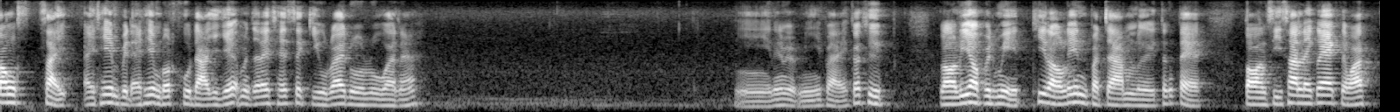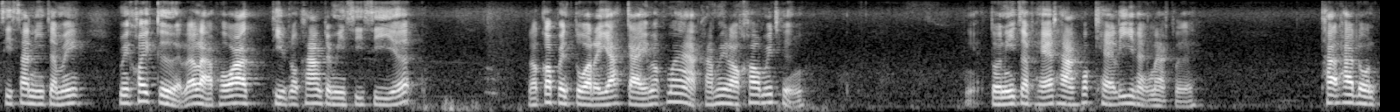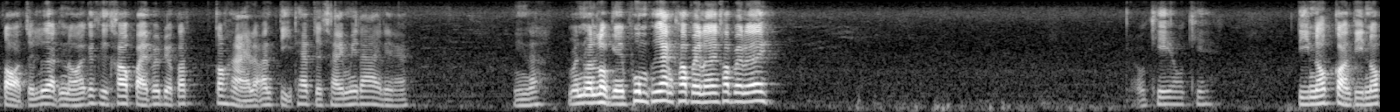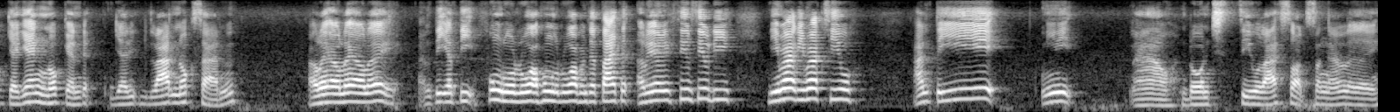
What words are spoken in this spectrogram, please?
ต้องใส่ไอเทมเป็นไอเทมลดคูดาวเยอะๆ มันจะได้ใช้สกิลได้รัวๆนะ นี่เล่นแบบนี้ไป ก็คือลอเรียลเป็นเมดที่เราเล่นประจำเลย ตั้งแต่ตอนซีซั่นแรก ๆ แต่ว่าซีซั่นนี้จะไม่ไม่ค่อยเกิดแล้วล่ะ เพราะว่าทีมตรงข้ามจะมีซีซีเยอะ แล้วก็เป็นตัวระยะไกลมากๆทำให้เราเข้าไม่ถึง เนี่ยตัวนี้จะแพ้ทางพวกแครี่หนักๆเลย ถ้าถ้าโดนต่อจะเลือดน้อยก็คือเข้าไปแป๊บเดียวก็ก็หายแล้วอันติแทบจะใช้ไม่ได้เลยนะนี่นะมันมันหลบอยู่ในพุ่มเพื่อนเข้าไปเลยเข้าไปเลย โอเคโอเค ตีนกก่อนตีนกอย่าแย่งนกอย่าอย่าล้านนกสันเอาเลยเอาเลยเอาเลยอันติอันติพุ่งรัวๆพุ่งรัวมันจะตายเอาเลยเอาเลยซิวซิวดี ดีมากดีมากซิวอันตินี่อ้าวโดนซิวลัดสอดซะงั้นเลย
